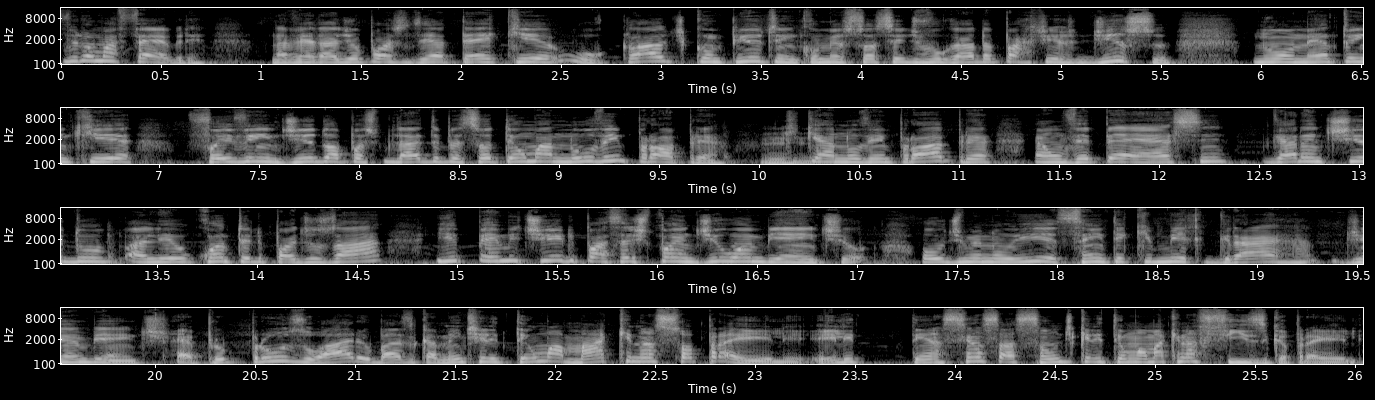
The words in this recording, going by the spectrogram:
virou uma febre. Na verdade, eu posso dizer até que o cloud computing começou a ser divulgado a partir disso, no momento em que foi vendido a possibilidade da pessoa ter uma nuvem própria. Uhum. O que é a nuvem própria? É um VPS garantido ali o quanto ele pode usar e permitir ele possa expandir o ambiente ou diminuir sem ter que migrar de ambiente. É, para o usuário, basicamente, ele tem uma máquina só para ele. Ele tem a sensação de que ele tem uma máquina física para ele.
